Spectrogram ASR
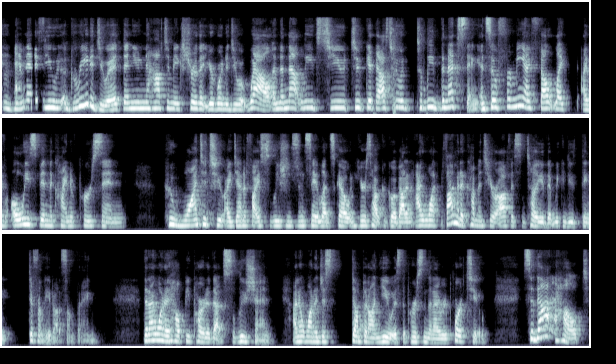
Mm-hmm. And then if you agree to do it, then you have to make sure that you're going to do it well. And then that leads to you to get asked to, to lead the next thing. And so for me, I felt like I've always been the kind of person who wanted to identify solutions and say, let's go, and here's how it could go about it. And I want, if I'm going to come into your office and tell you that we can do think differently about something, then I want to help be part of that solution. I don't want to just dump it on you as the person that I report to. So that helped.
